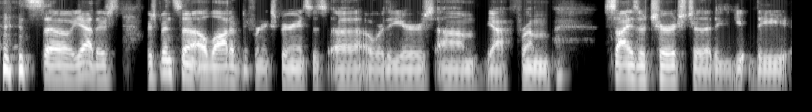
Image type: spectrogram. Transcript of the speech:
so yeah, there's there's been some, a lot of different experiences uh, over the years. Um, yeah, from size of church to the the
